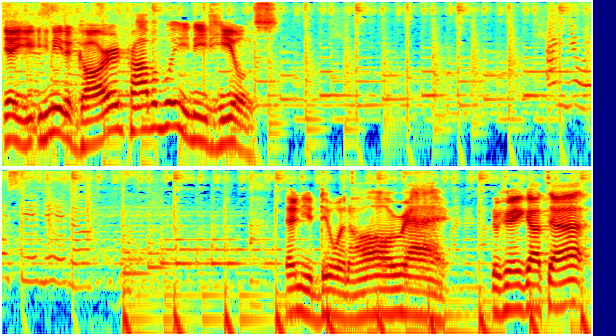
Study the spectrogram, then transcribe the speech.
Yeah, you, you need a guard probably. You need heals. Then you're doing all right. If you ain't got that,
